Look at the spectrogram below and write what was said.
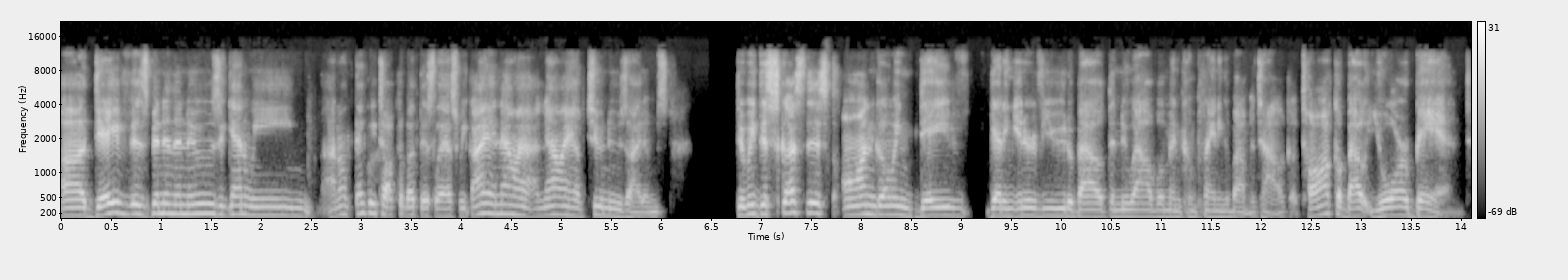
Uh, Dave has been in the news again. We I don't think we talked about this last week. I now now I have two news items. Did we discuss this ongoing Dave getting interviewed about the new album and complaining about Metallica? Talk about your band.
